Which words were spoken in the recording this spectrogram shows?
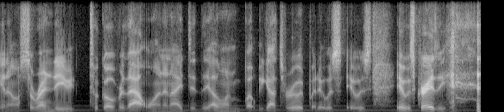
you know serenity took over that one and i did the other one but we got through it but it was it was it was crazy.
